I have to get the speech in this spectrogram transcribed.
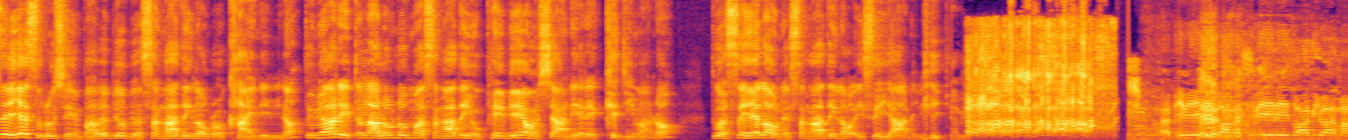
ဆယ်ရက်ဆိုလို့ရှိရင်ဘာပဲပြောပြော15သိန်းလောက်တော့ခိုင်နေပြီနော်သူများတွေတစ်လလုံးလုံးမှ15သိန်းကိုဖင်ပြဲအောင်ရှာနေရတဲ့ခစ်ကြီးမှာနော်သူက10ရက်လောက်နဲ့15သိန်းလောက်အိတ်ဆေးရနေပြီအဖြည်းဖြည်းလေးသွားမယ်ဖြည်းဖြည်းလေးသွားပြီးတော့အမ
